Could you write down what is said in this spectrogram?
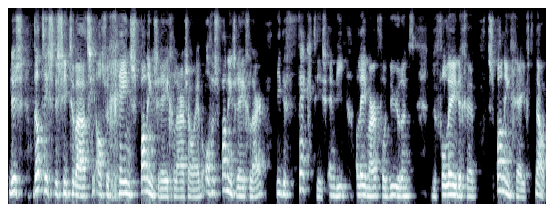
Dus dat is de situatie als we geen spanningsregelaar zouden hebben. Of een spanningsregelaar die defect is en die alleen maar voortdurend de volledige spanning geeft. Nou,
